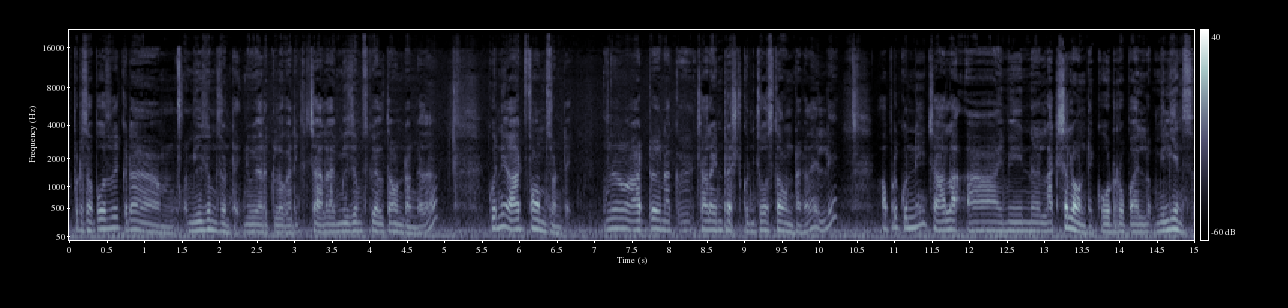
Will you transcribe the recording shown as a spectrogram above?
ఇప్పుడు సపోజ్ ఇక్కడ um, మ్యూజియంస్ ఉంటాయి. న్యూయార్క్లో కానీ చాలా మ్యూజియంస్కి వెళ్తూ ఉంటాం కదా. కొన్ని ఆర్ట్ ఫామ్స్ ఉంటాయి. ఆర్ట్ నాకు చాలా ఇంట్రెస్ట్ కొన్ని చూస్తూ ఉంటాను కదా వెళ్ళి. అప్పుడు కొన్ని చాలా ఐ మీన్ లక్షల్లో ఉంటాయి కోటి రూపాయలు మిలియన్స్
